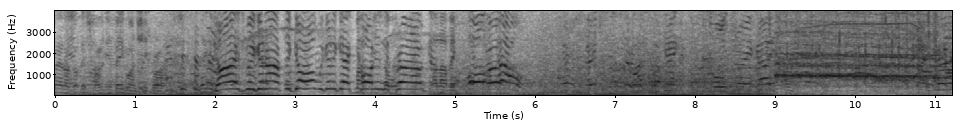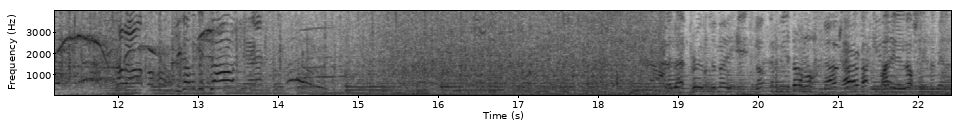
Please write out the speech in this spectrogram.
Glad I got this one. It's a big one, she cried. Guys, we're gonna have to go. We're gonna get caught in the crowd. I love it. All out. Okay, all three, guys. You got the guitars? Yes. That proved to me it's not going to be a doddle. No, fucking. I nearly lost it in the middle.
